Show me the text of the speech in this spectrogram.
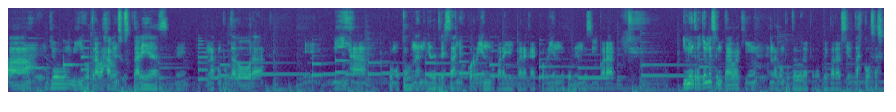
ah, yo, mi hijo trabajaba en sus tareas, eh, en la computadora, eh, mi hija como toda una niña de tres años corriendo para allá y para acá, corriendo, corriendo sin parar. Y mientras yo me sentaba aquí en, la computadora para preparar ciertas cosas,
